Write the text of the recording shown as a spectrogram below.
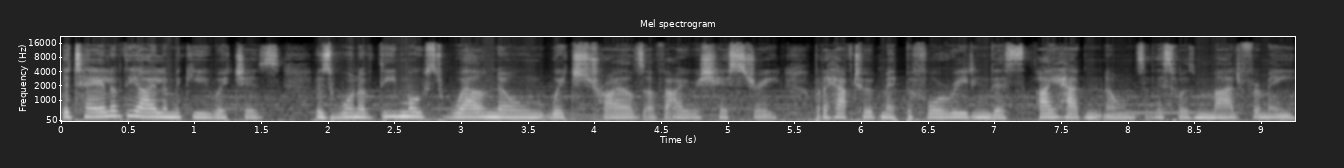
The tale of the Islandmagee witches is one of the most well known witch trials of Irish history, but I have to admit, before reading this, I hadn't known, so this was mad for me.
